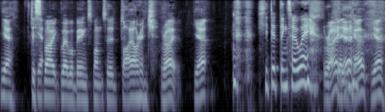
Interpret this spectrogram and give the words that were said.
Yeah, Despite Global being sponsored. by orange. Right. Yeah, She did things her way. Right. there yeah. you go. Yeah,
